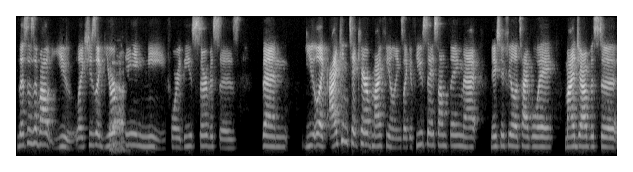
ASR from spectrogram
this is about you. Like she's like, you're yeah. paying me for these services, then you like I can take care of my feelings. Like if you say something that makes me feel a type of way, my job is to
